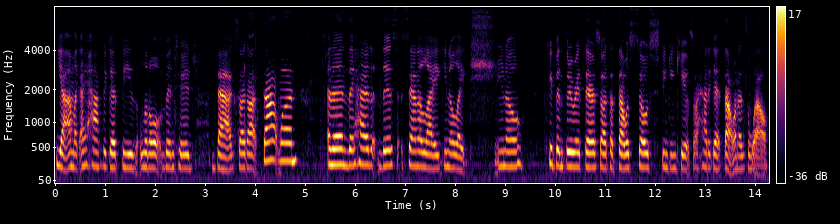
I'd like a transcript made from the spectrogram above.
yeah, I'm like, I have to get these little vintage bags. So I got that one. And then they had this Santa like, you know, like, shh, you know, creeping through right there. So I thought that was so stinking cute. So I had to get that one as well.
